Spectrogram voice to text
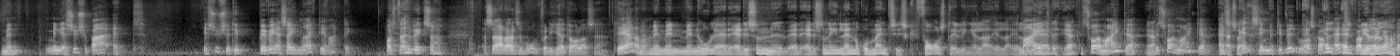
Men, men jeg synes jo bare, at jeg synes jo, det bevæger sig i den rigtige retning. Og stadigvæk så, så er der altså brug for de her dollars her. Det er der bare. Men, men, men Ole, er det, er, det sådan, øh, er, det, er det sådan en eller anden romantisk forestilling, eller, eller, eller Meget. hvad er det? Ja. det tror jeg meget, det er. Ja. Det tror jeg meget, det er. Altså, Altså, alt det ved du også godt. alt- Alt, alt var bliver bedre i bedre. gamle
